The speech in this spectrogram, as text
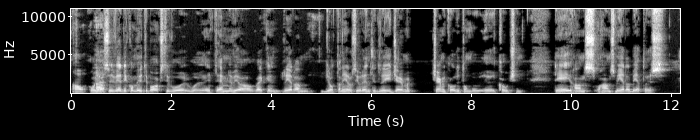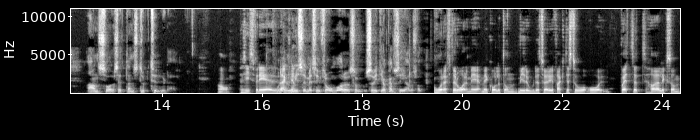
Ja, och jag, så, det kommer ju tillbaka till vår, vår, ett ämne vi har verkligen redan grottat ner oss i ordentligt. Det är Jeremy, Jeremy Colleton, då, eh, coachen. Det är ju hans och hans medarbetares ansvar att sätta en struktur där. Ja, precis. För det är och verkligen... den lyser med sin frånvaro, så, så vitt jag kan se i alla fall. År efter år med, med Colleton vid rodret så är det ju faktiskt så. Och på ett sätt har jag liksom,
